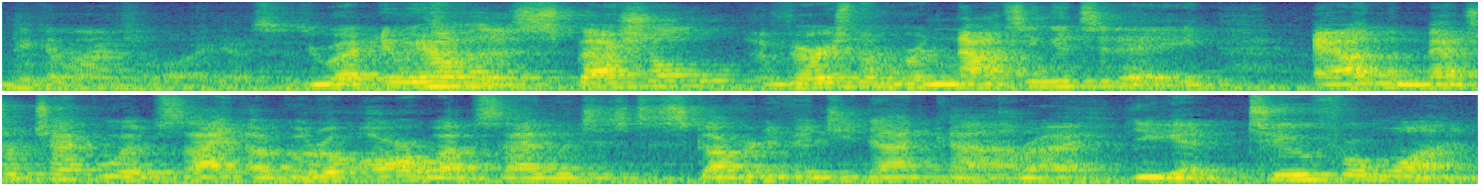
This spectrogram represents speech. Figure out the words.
Michelangelo, I guess. is You what ready? And we have a special, a very special, we're announcing it today on the MetroTix website, or go to our website, which is discoverdavinci.com. Right. You get two for one,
